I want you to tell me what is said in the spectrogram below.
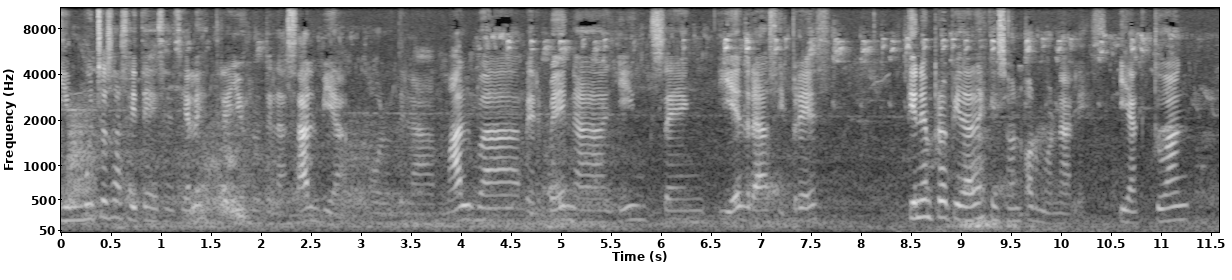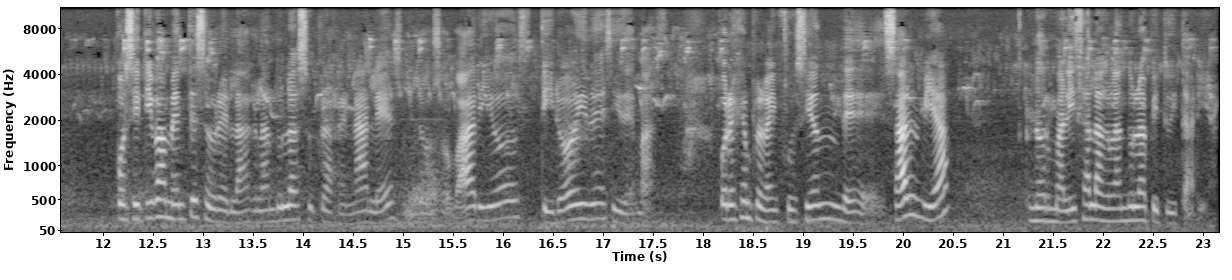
y muchos aceites esenciales, entre ellos los de la salvia o los de la malva, verbena, ginseng, hiedra, ciprés, tienen propiedades que son hormonales y actúan positivamente sobre las glándulas suprarrenales, los ovarios, tiroides y demás. Por ejemplo, la infusión de salvia normaliza la glándula pituitaria.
